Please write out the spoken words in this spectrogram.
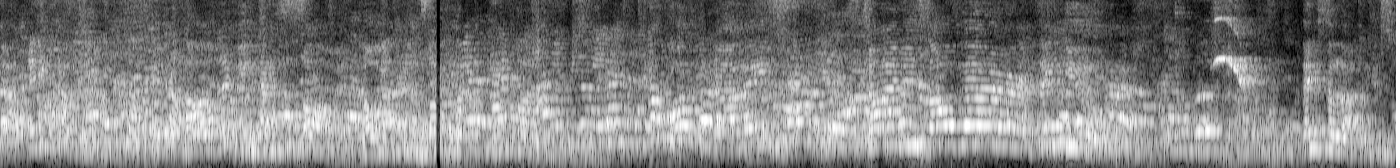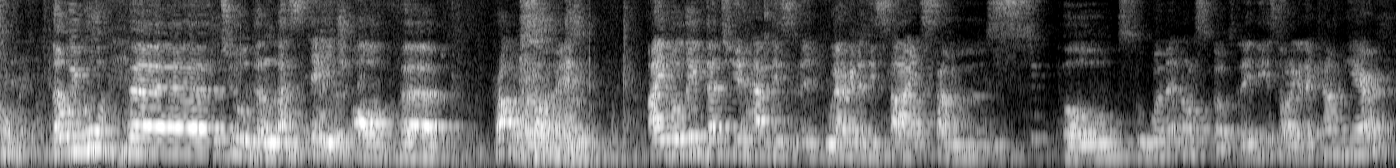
yeah, any country. How we can solve it. How we can Okay, guys. Time is over. Thank you. Thanks a lot. Now we move uh, to the last stage of uh, problem solving. I believe that you have this, uh, we are going to decide some spokeswomen or spokesladies who are going to come here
